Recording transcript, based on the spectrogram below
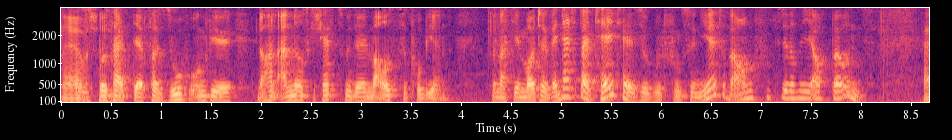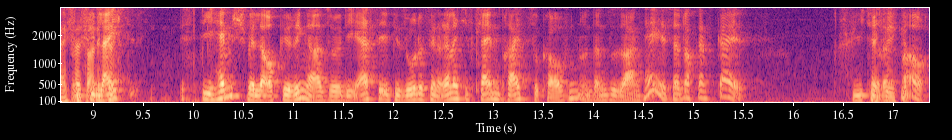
naja, das ist bloß halt der Versuch, irgendwie noch ein anderes Geschäftsmodell mal auszuprobieren. So nach dem Motto, wenn das bei Telltale so gut funktioniert, warum funktioniert das nicht auch bei uns? ja, ich Und weiß nicht. vielleicht Das, ist die Hemmschwelle auch geringer, also die erste Episode für einen relativ kleinen Preis zu kaufen und dann zu sagen, hey, ist ja doch ganz geil. Spiele ich den Rest mal auch.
